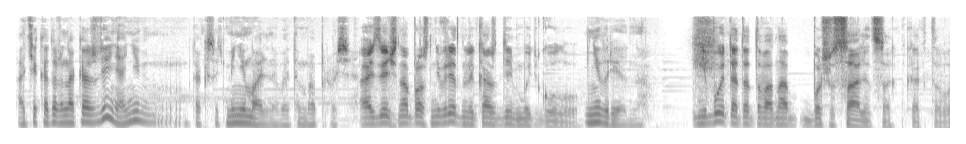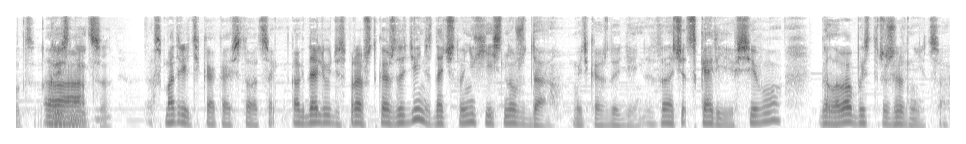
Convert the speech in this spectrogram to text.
а те, которые на каждый день, они, так сказать, минимальны в этом вопросе. А извечный вопрос, не вредно ли каждый день мыть голову? Не вредно. Не будет от этого она больше салиться, как-то вот А, грязниться? Смотрите, какая ситуация. Когда люди спрашивают каждый день, значит, у них есть нужда мыть каждый день. Это значит, скорее всего, голова быстро жирнится.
